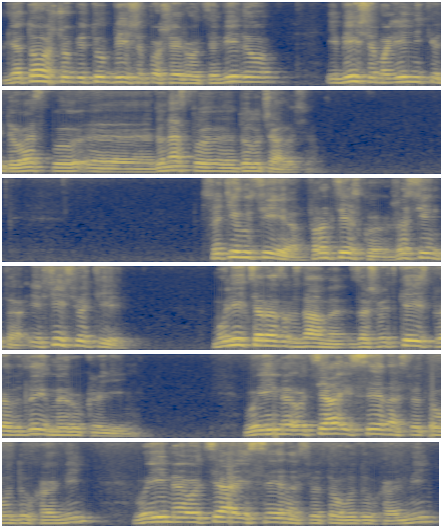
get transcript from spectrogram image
для того, щоб YouTube більше поширював це відео і більше молільників до, вас, е, до нас долучалося. Святі Луція, Франциско, Жасінта і всі святі, моліться разом з нами за швидкий і справедливий мир Україні. Во ім'я Отця і Сина Святого Духа Амінь. Во ім'я Отця і Сина Святого Духа Амінь.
